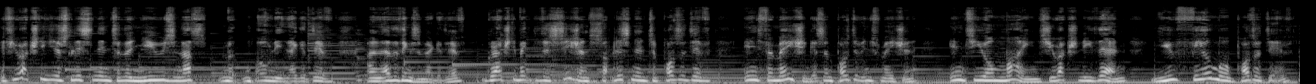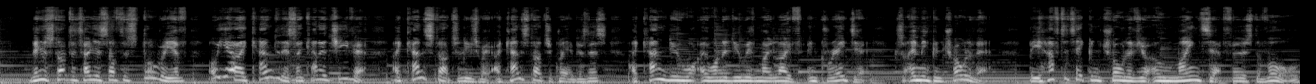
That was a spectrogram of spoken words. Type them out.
If you're actually just listening to the news and that's normally negative and other things are negative, you could actually make the decision to start listening to positive information, get some positive information into your mind. So you actually then, you feel more positive then you start to tell yourself the story of, oh yeah, I can do this, I can achieve it, I can start to lose weight, I can start to create a business, I can do what I want to do with my life and create it because I'm in control of it. But you have to take control of your own mindset first of all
